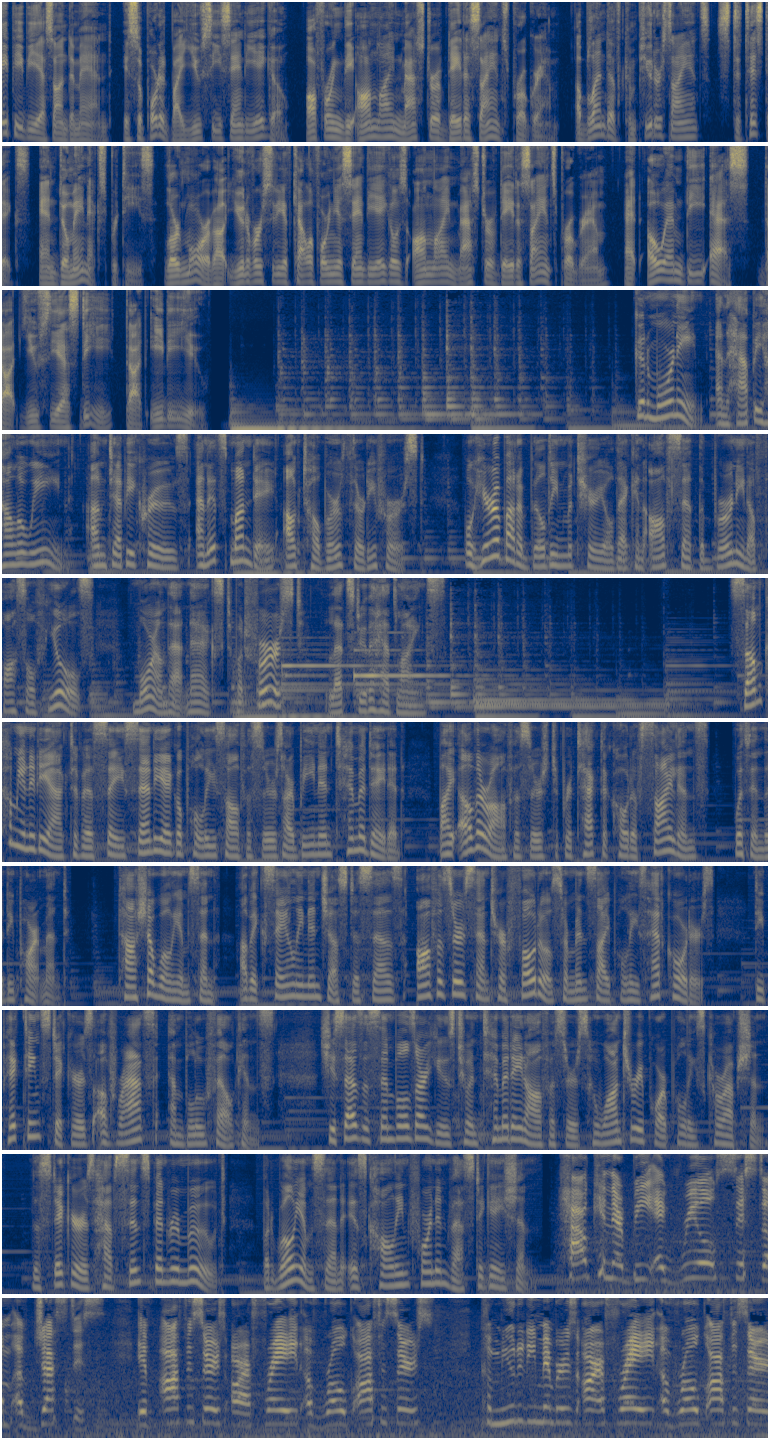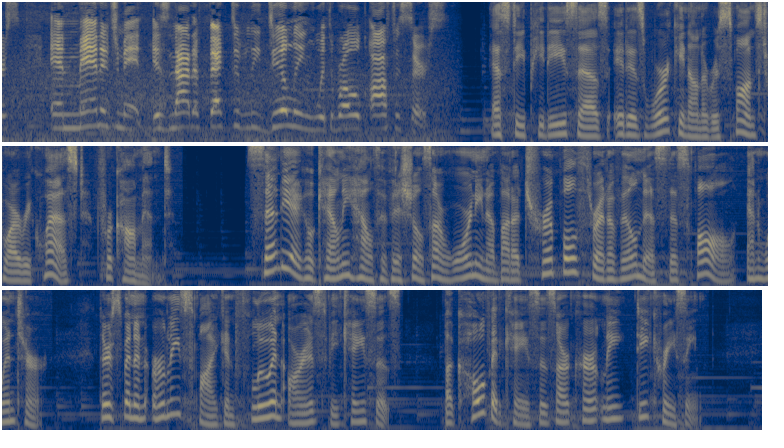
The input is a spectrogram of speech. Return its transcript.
KPBS On Demand is supported by UC San Diego, offering the online Master of Data Science program, a blend of computer science, statistics, and domain expertise. Learn more about University of California San Diego's online Master of Data Science program at omds.ucsd.edu. Good morning and happy Halloween. I'm Debbie Cruz, and it's Monday, October 31st. We'll hear about a building material that can offset the burning of fossil fuels. More on that next. But first, let's do the headlines. Some community activists say San Diego police officers are being intimidated by other officers to protect a code of silence within the department. Tasha Williamson of Exhaling Injustice says officers sent her photos from inside police headquarters depicting stickers of rats and blue falcons. She says the symbols are used to intimidate officers who want to report police corruption. The stickers have since been removed, but Williamson is calling for an investigation. How can there be a real system of justice if officers are afraid of rogue officers, community members are afraid of rogue officers, and management is not effectively dealing with rogue officers? SDPD says it is working on a response to our request for comment. San Diego County health officials are warning about a triple threat of illness this fall and winter. There's been an early spike in flu and RSV cases, but COVID cases are currently decreasing.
